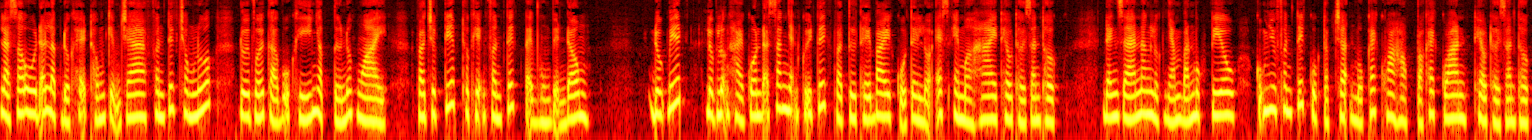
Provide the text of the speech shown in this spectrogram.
là Seoul đã lập được hệ thống kiểm tra, phân tích trong nước đối với cả vũ khí nhập từ nước ngoài và trực tiếp thực hiện phân tích tại vùng Biển Đông. Được biết, lực lượng hải quân đã xác nhận quỹ tích và tư thế bay của tên lửa SM-2 theo thời gian thực đánh giá năng lực nhắm bắn mục tiêu cũng như phân tích cuộc tập trận một cách khoa học và khách quan theo thời gian thực.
